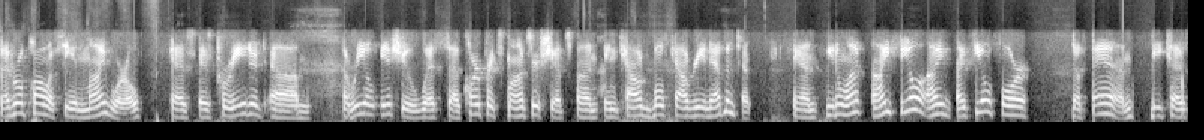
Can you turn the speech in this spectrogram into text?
federal policy in my world has has created. Um, a real issue with uh, corporate sponsorships on in Cal- both Calgary and Edmonton. And you know what? I feel I, I feel for the fan because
